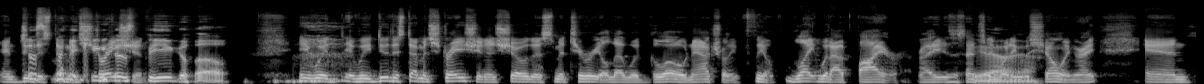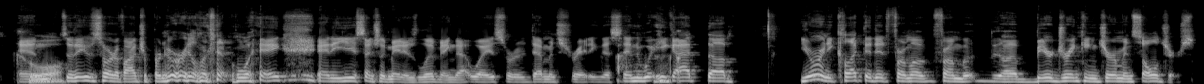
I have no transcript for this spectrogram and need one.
and do Just this demonstration. This glow he would he would do this demonstration and show this material that would glow naturally, you know, light without fire, right? Is essentially yeah, what he was showing, right? And cool. and so he was sort of entrepreneurial in that way, and he essentially made his living that way, sort of demonstrating this. And he got the urine. He collected it from a from uh, beer drinking German soldiers.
